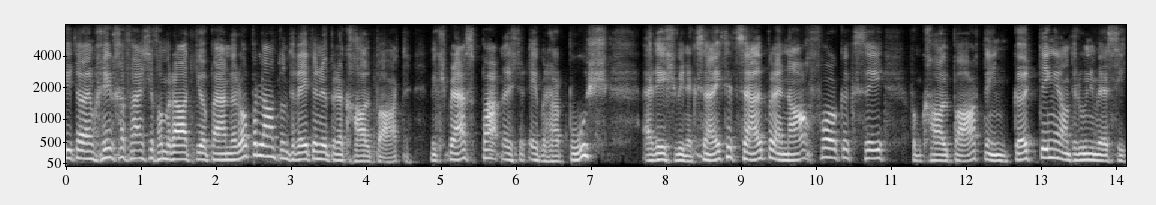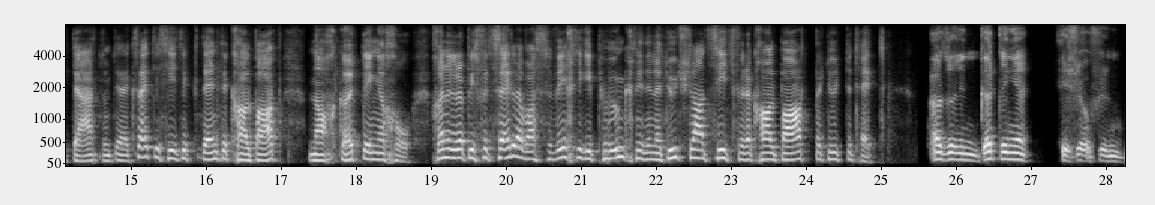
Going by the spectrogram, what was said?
Sind hier im Kirchenfest vom Radio Berner Oberland und reden über Karl Barth. Mein Gesprächspartner ist Eberhard Busch. Er ist, wie er gesagt hat, selber ein Nachfolger von Karl Barth in Göttingen an der Universität. Und er hat gesagt, ich sei dann der Karl Barth nach Göttingen gekommen. Können Sie etwas erzählen, was wichtige Punkte in der Deutschlandzeit für Karl Barth bedeutet hat? Also in Göttingen ist auf den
